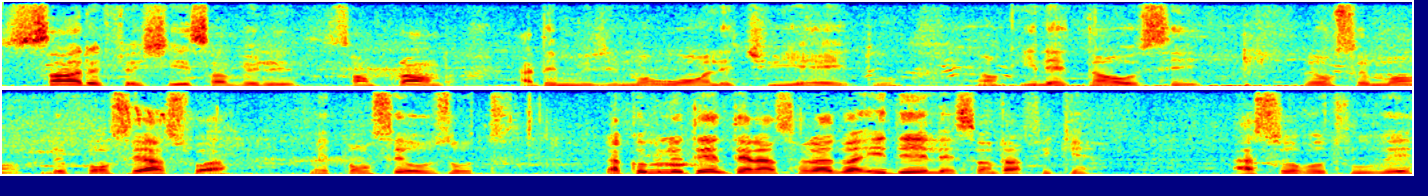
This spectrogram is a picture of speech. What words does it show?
sans réfléchir, sont venus s'en prendre à des musulmans où on les tuait et tout. Donc il est temps aussi non seulement de penser à soi, mais penser aux autres. La communauté internationale doit aider les Centrafricains à se retrouver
